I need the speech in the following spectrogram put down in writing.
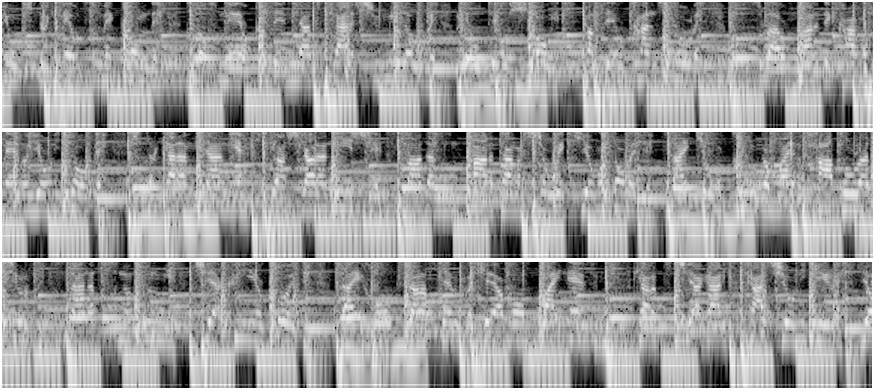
勇気と夢を詰め込んでこの船を風になびかれる海の上両手を広げ風を感じ取れ大空をまるでカモメのように飛べ北から南へ東から西へまだ見ぬ新たな衝撃を求めて最強のクルーが前のハートを拉致るぜ七つの海地や国を越えて財宝腐らせるだけはもったいねえぜ自ら立ち上がり舵を握れよ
